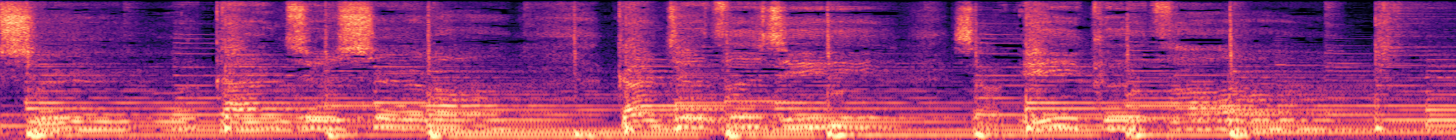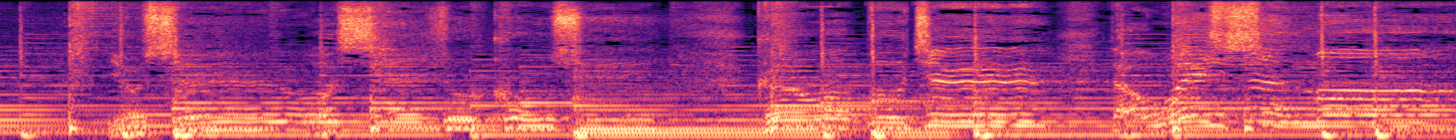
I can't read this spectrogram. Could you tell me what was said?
有时我感觉失落，感觉自己像一棵草。有时我陷入空虚，可我不知道为什么。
